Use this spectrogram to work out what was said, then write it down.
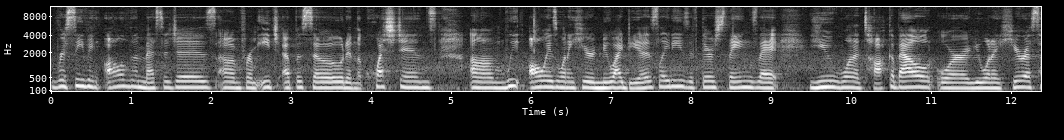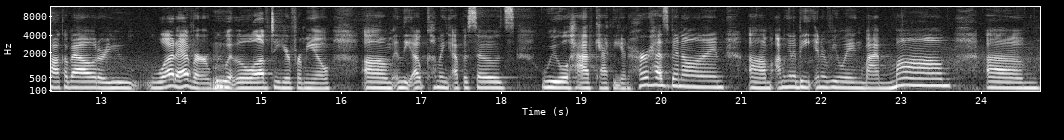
receiving all of the messages um, from each episode and the questions. Um, we always want to hear new ideas, ladies. If there's things that you want to talk about or you want to hear us talk about or you whatever, mm. we would love to hear from you. Um, in the upcoming episodes, we will have Kathy and her husband on. Um, I'm going to be interviewing my mom. Um,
